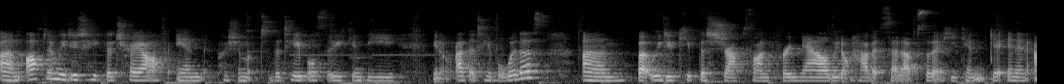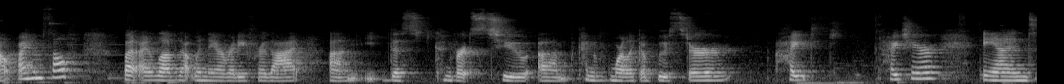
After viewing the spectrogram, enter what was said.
Um, often we do take the tray off and push him up to the table so he can be, you know, at the table with us. Um, but we do keep the straps on for now. We don't have it set up so that he can get in and out by himself. But I love that when they are ready for that, um, this converts to um, kind of more like a booster height high chair and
